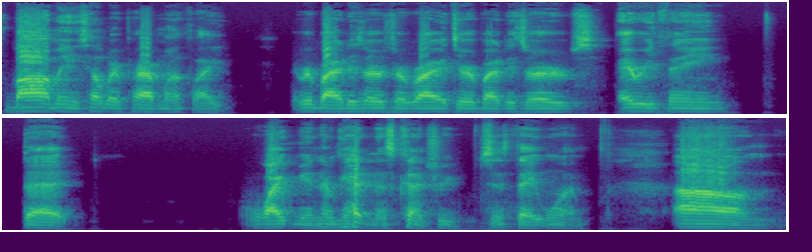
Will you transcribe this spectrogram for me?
by all means celebrate Pride Month. Like everybody deserves their rights. Everybody deserves everything that white men have gotten in this country since day one. Um,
